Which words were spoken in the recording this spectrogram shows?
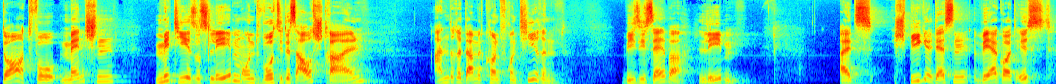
dort, wo Menschen mit Jesus leben und wo sie das ausstrahlen, andere damit konfrontieren, wie sie selber leben. Als Spiegel dessen, wer Gott ist,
